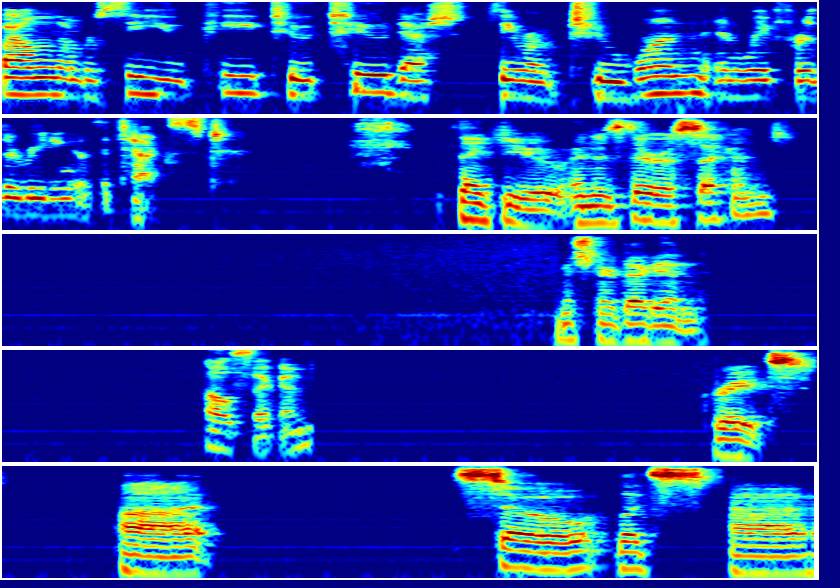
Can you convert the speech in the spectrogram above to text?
file number CUP 22-021, and wait for the reading of the text. Thank you. And is there a second? Commissioner Duggan. I'll second. Great. Uh, so let's uh,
